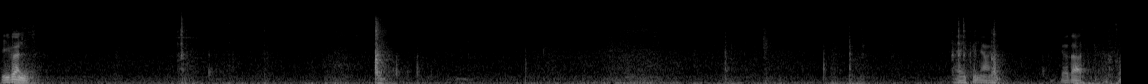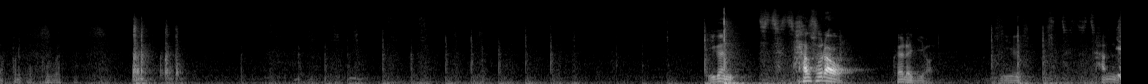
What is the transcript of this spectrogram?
이건 그냥 여다 그것도 이건 사수라고 그러지요. 이게 참수.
